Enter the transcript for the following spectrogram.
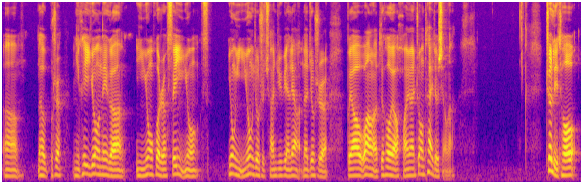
呃，那不是，你可以用那个引用或者非引用。用引用就是全局变量，那就是不要忘了最后要还原状态就行了。这里头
